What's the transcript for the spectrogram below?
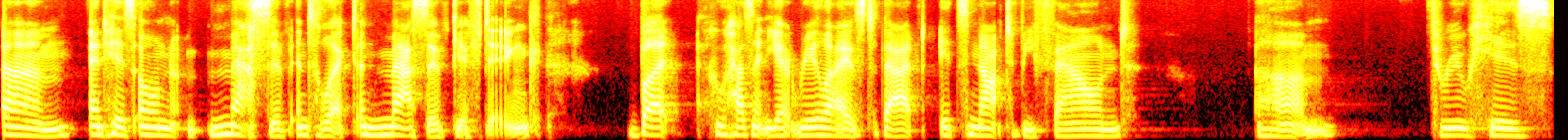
um, and his own massive intellect and massive gifting, but who hasn't yet realized that it's not to be found um, through his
